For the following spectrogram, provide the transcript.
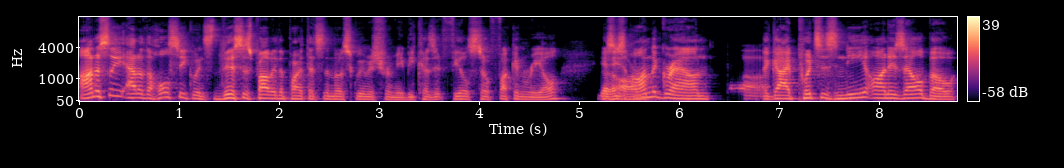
honestly out of the whole sequence this is probably the part that's the most squeamish for me because it feels so fucking real is he's arm. on the ground the guy puts his knee on his elbow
